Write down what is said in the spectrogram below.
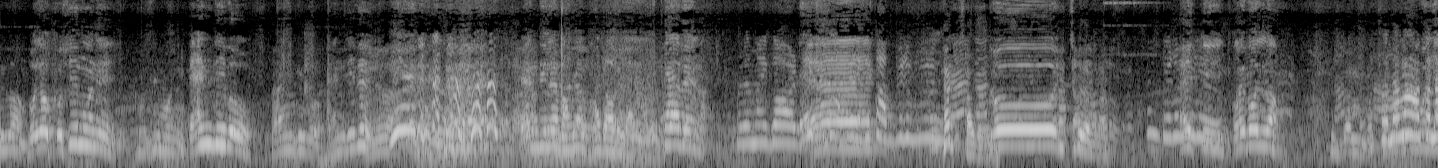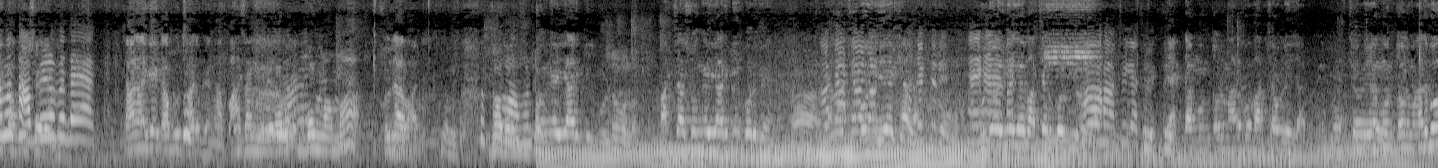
দিলাম। বলো খুশি মনে? খুশি মনে। প্যান দিব। প্যান দিব। প্যান দিবে? প্যান দিলে বাজার ফাটা হয়ে যাবে। না? ওরে মাই গড এক, দুই। কই বললাম? সোনা মা সোনা মা সাপ বেরোবে দেখ। তার আগে কাবু ছাড়বে না পাঁচ আঙুলে বল মামা। সোজা ভাই সঙ্গে ইয়ার কি বাচ্চার সঙ্গে ইয়ার কি করবেন হ্যাঁ। আচ্ছা আচ্ছা জীবন দিয়ে খেলা। দেখতে দে। হ্যাঁ উড়ে হ্যাঁ। গেলে বাচ্চার ক্ষতি হবে। হ্যাঁ হ্যাঁ ঠিক আছে একটা মন্ত্র মারবো বাচ্চা উড়ে যাবে। দ্বিতীয় মারবো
